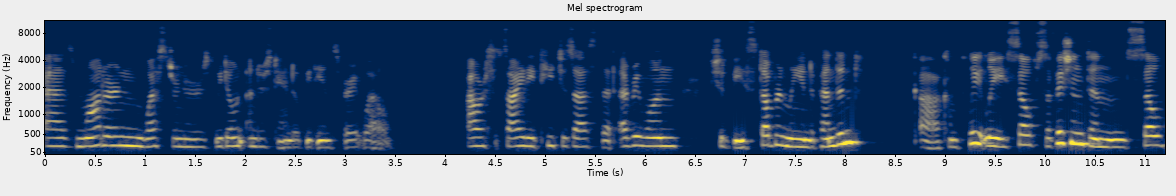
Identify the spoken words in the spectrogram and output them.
as modern Westerners, we don't understand obedience very well. Our society teaches us that everyone should be stubbornly independent, uh, completely self sufficient, and self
